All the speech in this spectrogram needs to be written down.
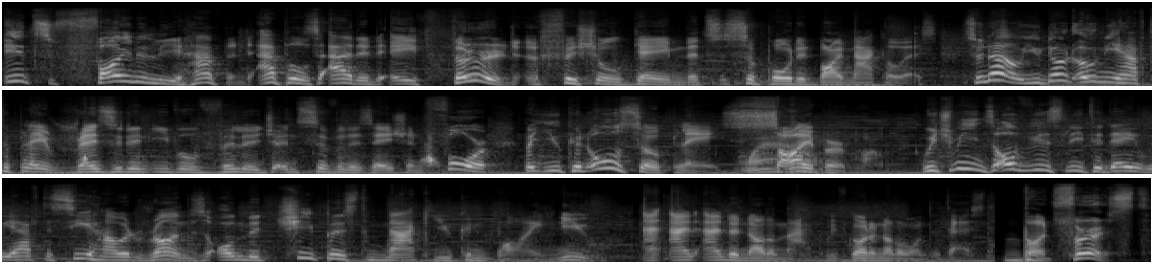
It's finally happened. Apple's added a third official game that's supported by macOS. So now you don't only have to play Resident Evil Village and Civilization 4, but you can also play wow. Cyberpunk. Which means obviously today we have to see how it runs on the cheapest Mac you can buy new and, and another Mac. We've got another one to test. But first,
